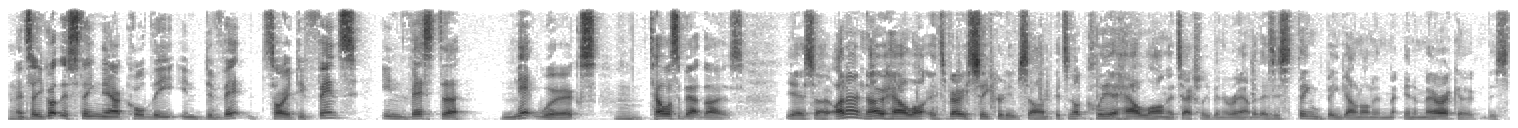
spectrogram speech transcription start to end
Hmm. And so you've got this thing now called the in sorry Defence Investor Networks. Hmm. Tell us about those. Yeah, so I don't know how long, it's very secretive, so I'm- it's not clear how long it's actually been around. But there's this thing been going on in, in America, this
